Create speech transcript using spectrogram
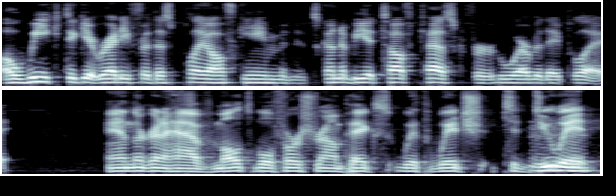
a week to get ready for this playoff game, and it's going to be a tough test for whoever they play. And they're going to have multiple first round picks with which to do mm-hmm. it.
